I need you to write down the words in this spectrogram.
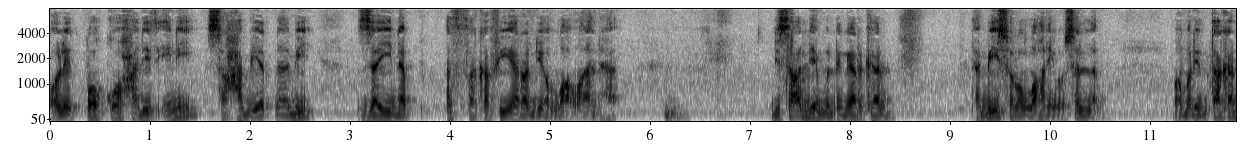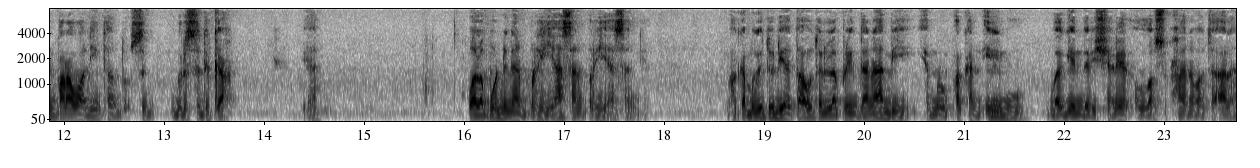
oleh tokoh hadis ini sahabiat Nabi Zainab Al-Thaqafiyah radhiyallahu anha. Di saat dia mendengarkan Nabi Shallallahu Alaihi Wasallam memerintahkan para wanita untuk bersedekah, ya, walaupun dengan perhiasan-perhiasannya. Maka begitu dia tahu itu adalah perintah Nabi yang merupakan ilmu bagian dari syariat Allah Subhanahu Wa Taala,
